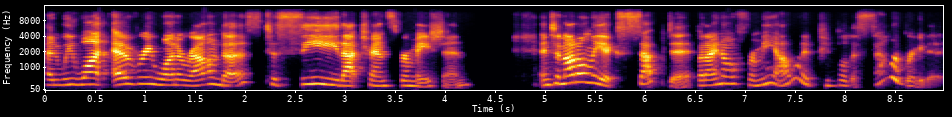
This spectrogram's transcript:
And we want everyone around us to see that transformation and to not only accept it, but I know for me, I wanted people to celebrate it.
